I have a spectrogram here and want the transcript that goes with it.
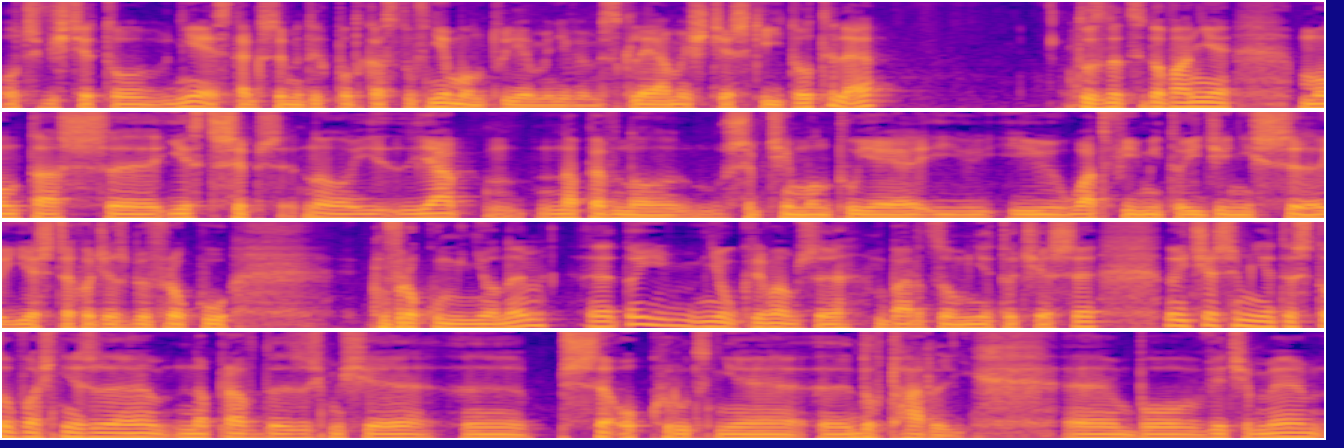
oczywiście to nie jest tak, że my tych podcastów nie montujemy, nie wiem, sklejamy ścieżki i to tyle, to zdecydowanie montaż e, jest szybszy. No, ja na pewno szybciej montuję i, i łatwiej mi to idzie niż jeszcze chociażby w roku w roku minionym. E, no i nie ukrywam, że bardzo mnie to cieszy. No i cieszy mnie też to właśnie, że naprawdę żeśmy się e, przeokrutnie e, dotarli. Bo wiecie, my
